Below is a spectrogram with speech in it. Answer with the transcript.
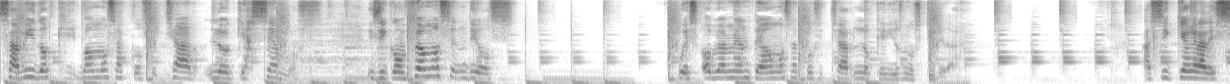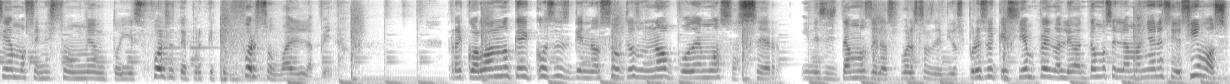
sabido que vamos a cosechar lo que hacemos. Y si confiamos en Dios, pues obviamente vamos a cosechar lo que Dios nos quiere dar. Así que agradecemos en este momento y esfuérzate porque tu esfuerzo vale la pena. Recordando que hay cosas que nosotros no podemos hacer y necesitamos de las fuerzas de Dios. Por eso es que siempre nos levantamos en la mañana y decimos,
